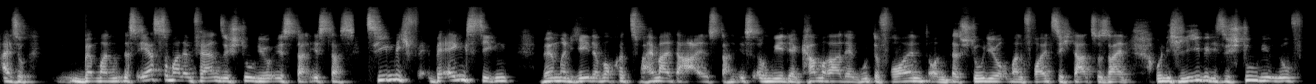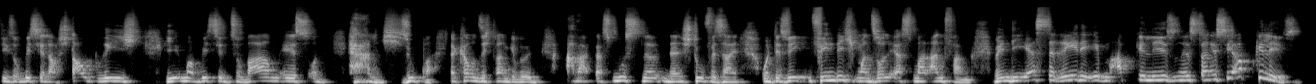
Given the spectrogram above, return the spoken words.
Also wenn man das erste Mal im Fernsehstudio ist, dann ist das ziemlich beängstigend. Wenn man jede Woche zweimal da ist, dann ist irgendwie der Kamera der gute Freund und das Studio und man freut sich da zu sein. Und ich liebe diese Studioluft, die so ein bisschen nach Staub riecht, die immer ein bisschen zu warm ist und herrlich, super. Da kann man sich dran gewöhnen. Aber das muss eine, eine Stufe sein. Und deswegen finde ich, man soll erst mal anfangen. Wenn die erste Rede eben abgelesen ist, dann ist sie abgelesen.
